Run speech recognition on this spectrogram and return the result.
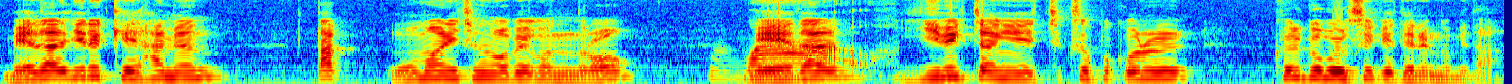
매달 이렇게 하면 딱 52,500원으로 매달 200장의 즉석 복권을 긁어볼 수 있게 되는 겁니다.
